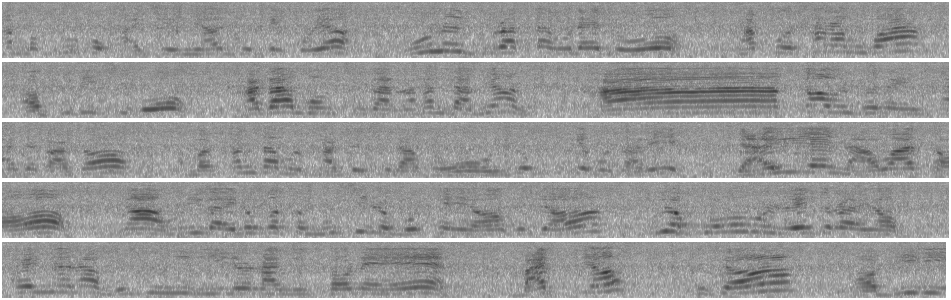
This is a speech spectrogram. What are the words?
한번 풀고 가시면 좋겠고요. 운을 들었다 그래도 자꾸 사람과 어, 부딪히고 가다 멈추다를 한다면 가까운 선생님 찾아가서 한번 상담을 받으시라고 속지계 보살이 야유에 나와서 야 우리가 이런 것도 무시를 못해요 그죠? 우리가 보험을 왜 들어요? 행여나 무슨 일이 일어나기 전에 맞죠? 그죠? 어, 미리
